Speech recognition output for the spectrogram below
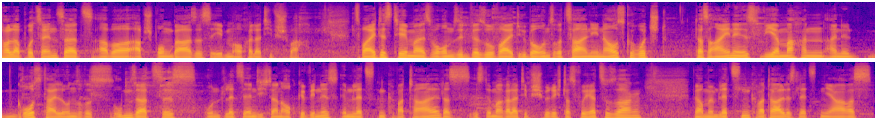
toller Prozentsatz, aber Absprungbasis eben auch relativ schwach. Zweites Thema ist, warum sind wir so weit über unsere Zahlen hinausgerutscht? Das eine ist, wir machen einen Großteil unseres Umsatzes und letztendlich dann auch Gewinnes im letzten Quartal. Das ist immer relativ schwierig, das vorherzusagen. Wir haben im letzten Quartal des letzten Jahres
